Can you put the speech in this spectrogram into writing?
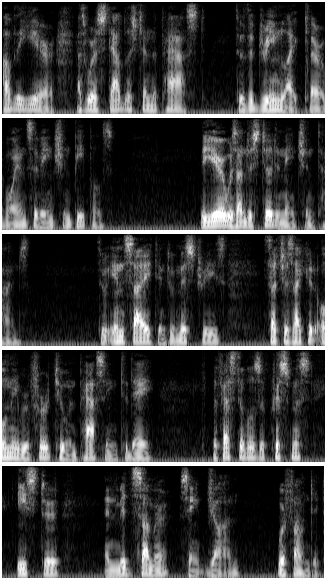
of the year as were established in the past through the dreamlike clairvoyance of ancient peoples. The year was understood in ancient times. Through insight into mysteries such as I could only refer to in passing today, the festivals of Christmas, Easter, and Midsummer, St. John, were founded.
